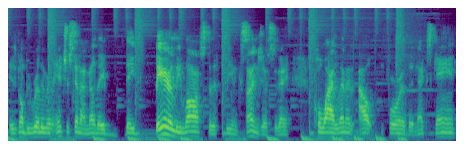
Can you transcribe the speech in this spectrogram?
It's going to be really really interesting. I know they they barely lost to the Phoenix Suns yesterday. Kawhi Leonard out for the next game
